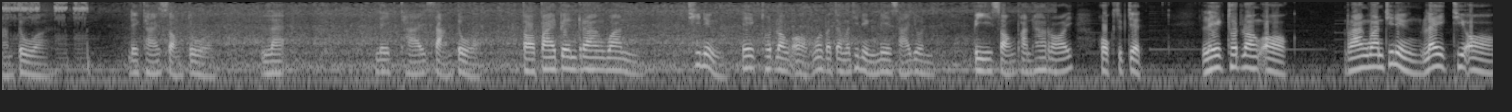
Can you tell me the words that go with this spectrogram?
3 ตัว เลขท้าย 2 ตัว และเลขท้าย 3 ตัว ต่อไปเป็นรางวัลที่ 1 เลขทดลองออกงวดประจำวันที่ 1 เมษายน ปี 2567 เลขทดลองออก รางวัลที่ 1 เลขที่ออก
